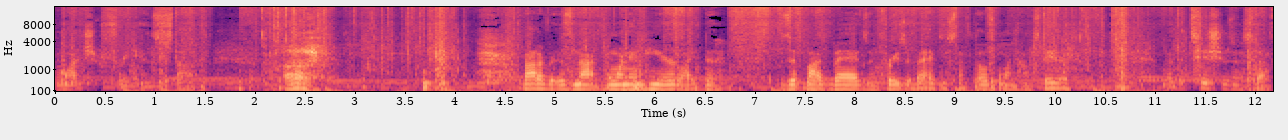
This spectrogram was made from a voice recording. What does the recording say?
much freaking stuff. Ugh. A lot of it is not going in here, like the Ziploc bags and freezer bags and stuff. Those going downstairs. But the tissues and stuff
